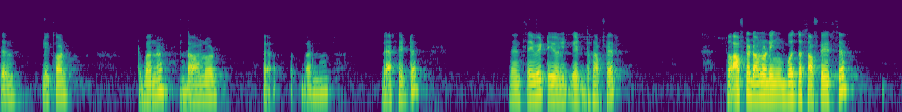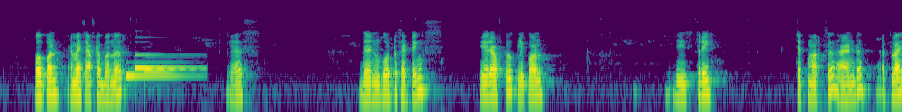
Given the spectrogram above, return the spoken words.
Then click on Afterburner, download Afterburner. That's it then save it you will get the software. So after downloading both the softwares open MSI afterburner. Yes. Then go to settings. Here you have to click on these three check marks and apply.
